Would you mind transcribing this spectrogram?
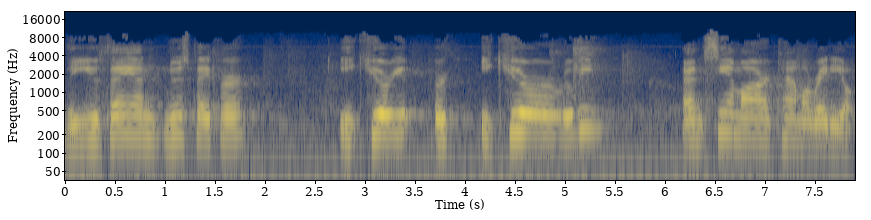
the Uthayan newspaper, Ekur er, Ruby, and CMR Tamil Radio.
